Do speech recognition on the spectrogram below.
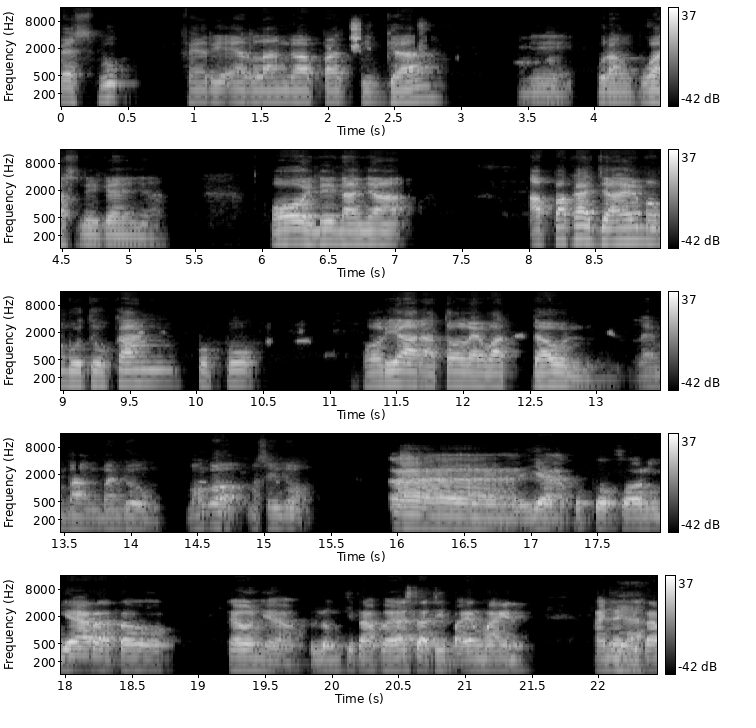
Facebook Ferry Erlangga part 3. Ini kurang puas nih kayaknya. Oh, ini nanya apakah jahe membutuhkan pupuk foliar atau lewat daun Lembang Bandung? Monggo Mas Indung uh, ya pupuk foliar atau daun ya. Belum kita bahas tadi Pak Ermain. Hanya ya. kita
